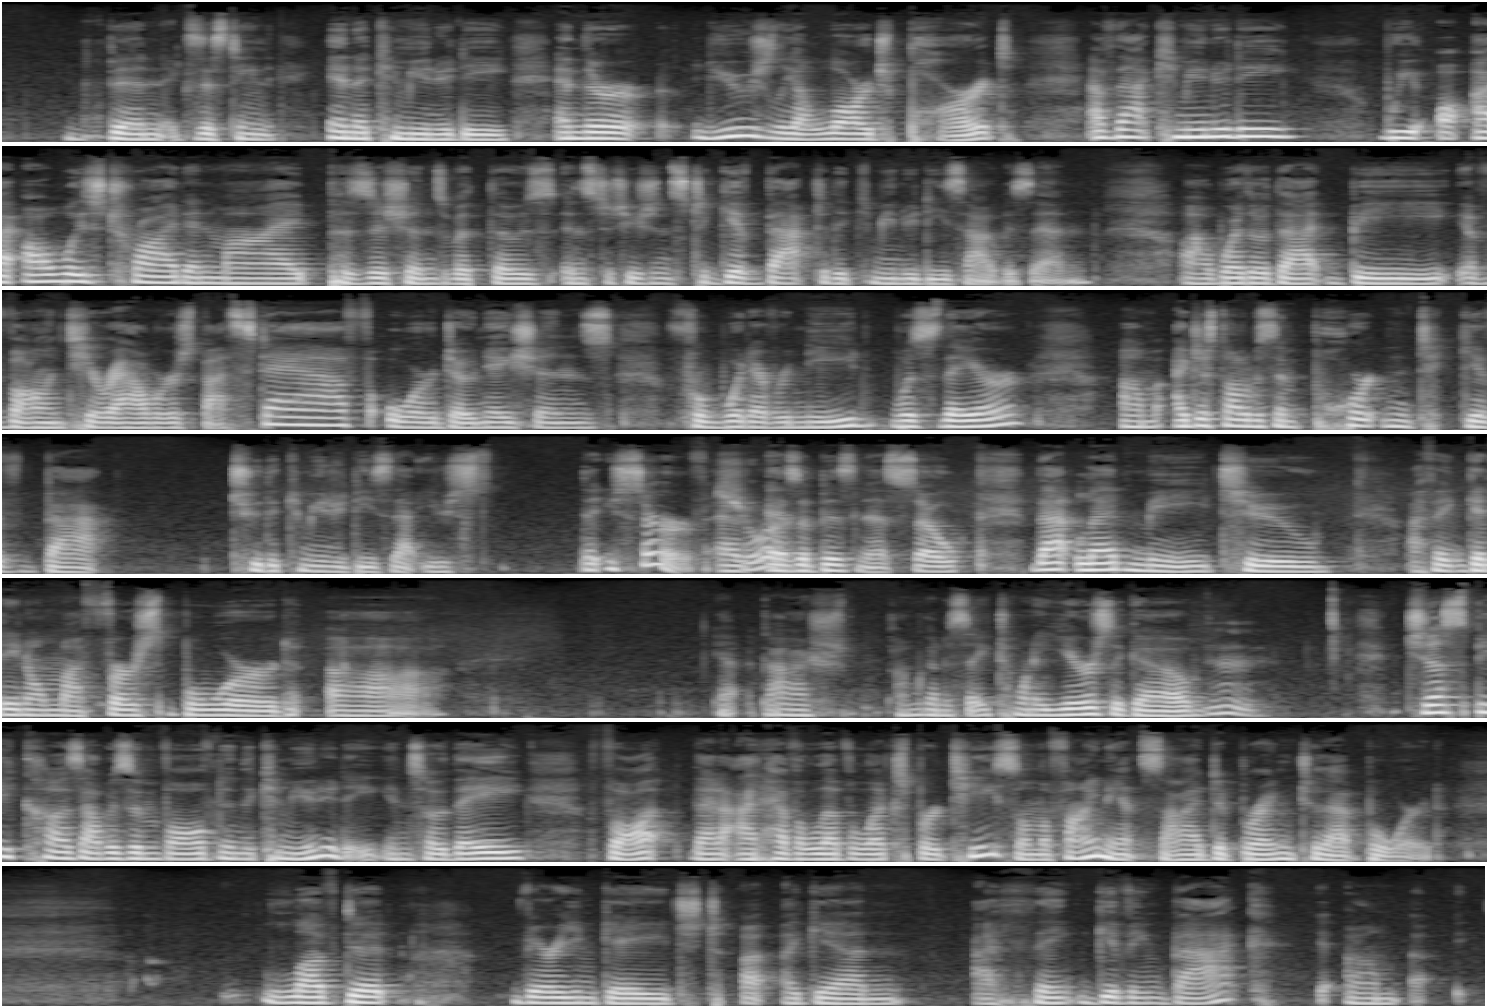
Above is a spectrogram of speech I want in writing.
been existing in a community, and they're usually a large part of that community we I always tried in my positions with those institutions to give back to the communities I was in, uh, whether that be volunteer hours by staff or donations for whatever need was there. Um, I just thought it was important to give back to the communities that you that you serve as, Sure. as a business. So that led me to, I think, getting on my first board. Uh, yeah, gosh, I'm going to say 20 years ago just because I was involved in the community. And so they thought that I'd have a level expertise on the finance side to bring to that board. Loved it, very engaged. Uh, again, I think giving back um,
